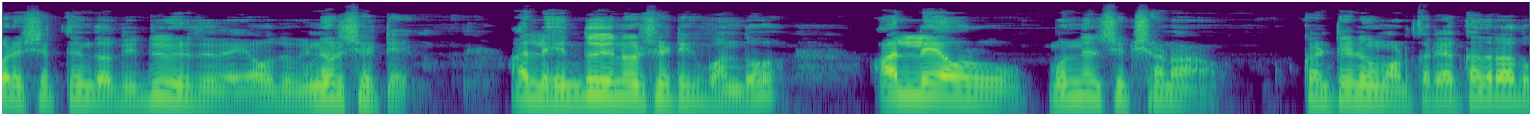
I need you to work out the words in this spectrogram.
ಪರಿಷತ್ತಿಂದ ಅದು ಇದು ಇರ್ತಿದೆ, ಯಾವುದು ಯೂನಿವರ್ಸಿಟಿ ಅಲ್ಲಿ ಹಿಂದೂ ಯೂನಿವರ್ಸಿಟಿಗೆ ಬಂದು, ಅಲ್ಲಿ ಅವರು ಮುಂದಿನ ಶಿಕ್ಷಣ ಕಂಟಿನ್ಯೂ ಮಾಡ್ತಾರೆ. ಯಾಕಂದ್ರೆ ಅದು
